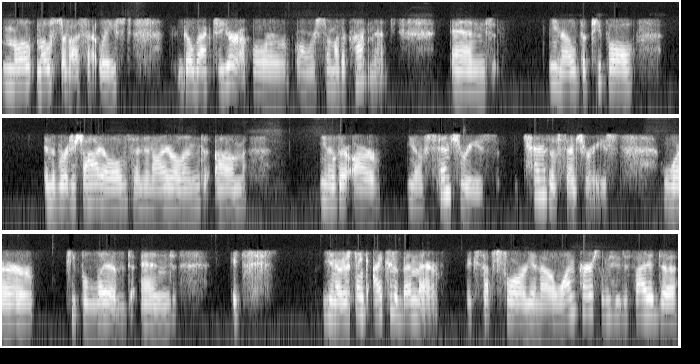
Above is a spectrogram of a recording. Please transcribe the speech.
mo- most of us at least go back to Europe or or some other continent. And you know the people in the British Isles and in Ireland um you know there are you know centuries tens of centuries where people lived. And it's you know to think I could have been there except for you know one person who decided to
